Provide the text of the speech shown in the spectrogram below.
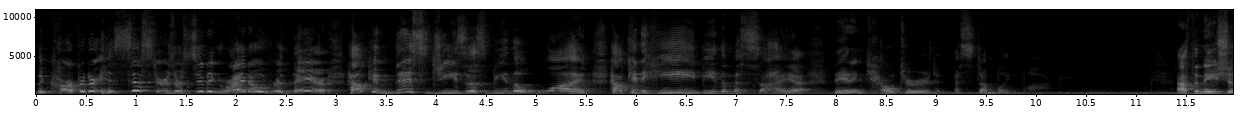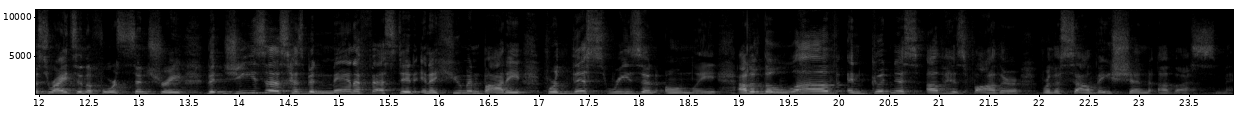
The carpenter, his sisters are sitting right over there. How can this Jesus be the one? How can he be the Messiah? They had encountered a stumbling block. Athanasius writes in the fourth century that Jesus has been manifested in a human body for this reason only, out of the love and goodness of his Father for the salvation of us men.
